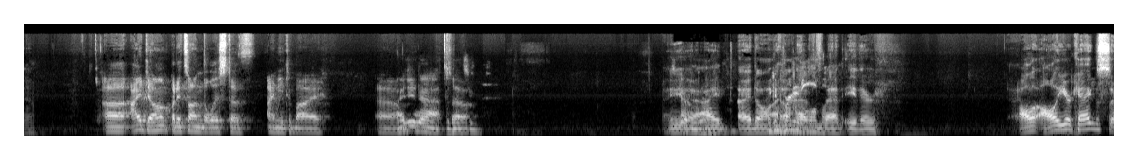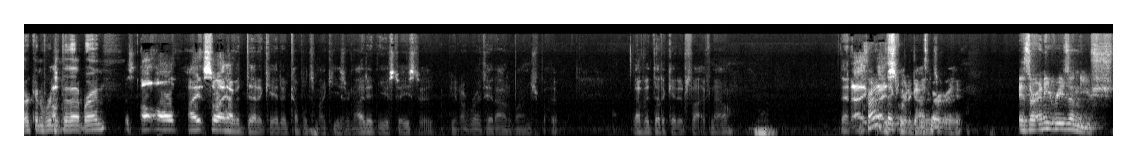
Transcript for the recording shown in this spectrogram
yeah. Uh, I don't, but it's on the list of I need to buy. Um, I do not. But so- that's a, That's kinda Yeah, I I don't I I, don't converted all of have that either. All all your kegs are converted to that, Brian. All, all I so I have a dedicated couple to my keys. I didn't used to. I used to you know rotate out a bunch, but I have a dedicated five now. And I, to I think swear to if God, it's there- great. Is there any reason you? Sh-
